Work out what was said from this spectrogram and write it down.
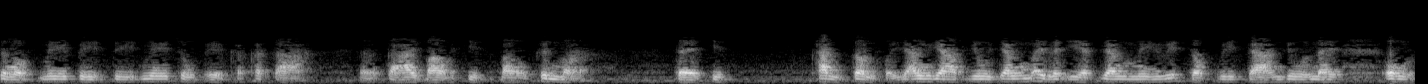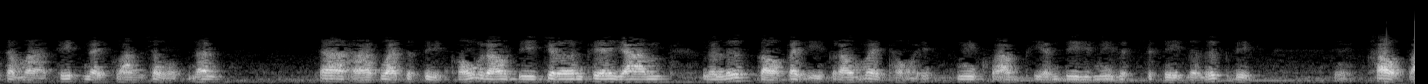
สงบมีปิติมีสุขเอกคตากายเบาจิตเบาขึ้นมา แต่จิตขั้นต้นก็ยังหยาบอยู่ยังไม่ละเอียดยังมีวิตกวิจารอยู่ในองค์สมาธิในความสงบนั้น ถ้าหากว่าสติของเราดีเจริญพยายาม ระลึกต่อไปอีกเราไม่ถอย มีความเพียรดี มีสติระลึกดีเข้าไป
